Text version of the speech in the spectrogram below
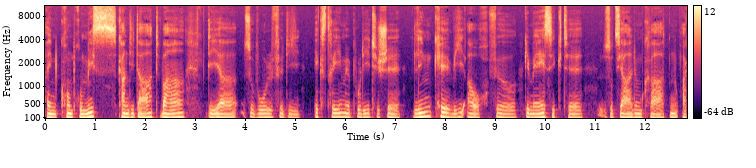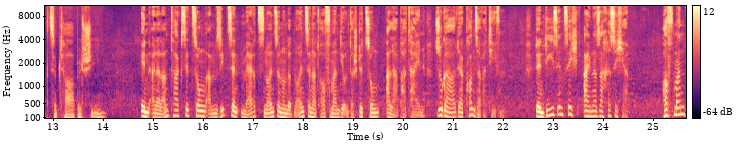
ein Kompromisskandidat war, der sowohl für die extreme politische Linke wie auch für gemäßigte Sozialdemokraten akzeptabel schien. In einer Landtagssitzung am 17. März 1919 hat Hoffmann die Unterstützung aller Parteien, sogar der Konservativen. Denn die sind sich einer Sache sicher. Hoffmann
